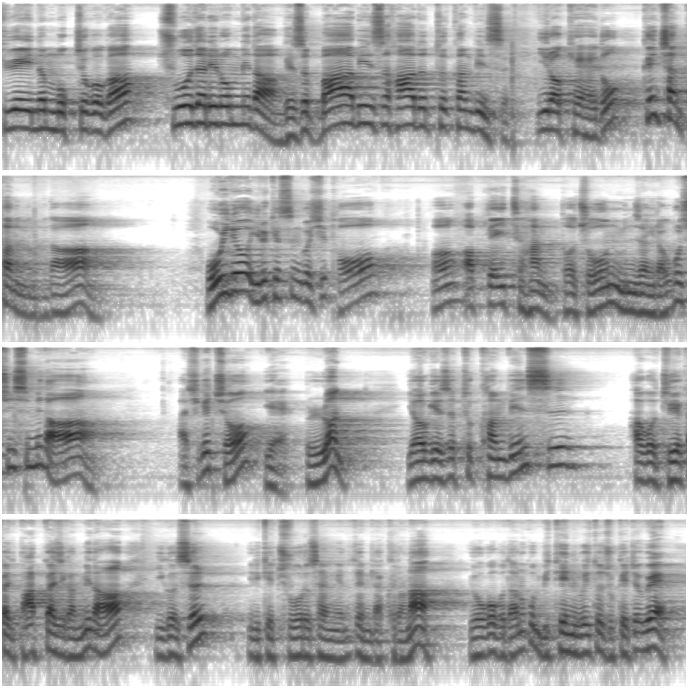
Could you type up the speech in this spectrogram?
뒤에 있는 목적어가 주어 자리로 옵니다. 그래서 Bob is hard to convince. 이렇게 해도 괜찮다는 겁니다. 오히려 이렇게 쓴 것이 더 어, 업데이트한 더 좋은 문장이라고 볼 수 있습니다. 아시겠죠? 예, 물론 여기에서 to convince 하고 뒤에까지 밥까지 갑니다. 이것을 이렇게 주어로 사용해도 됩니다. 그러나 요거보다는 꼭 밑에 있는 것이 더 좋겠죠. 왜?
